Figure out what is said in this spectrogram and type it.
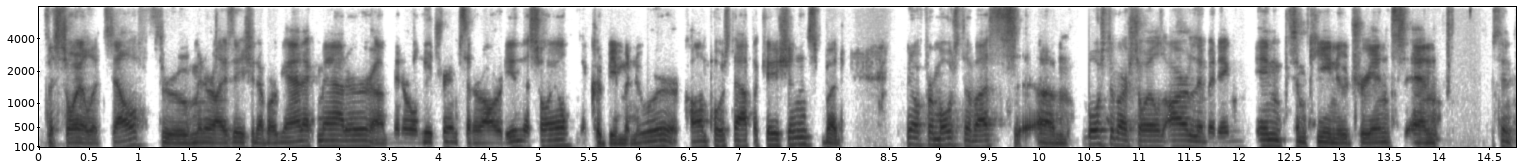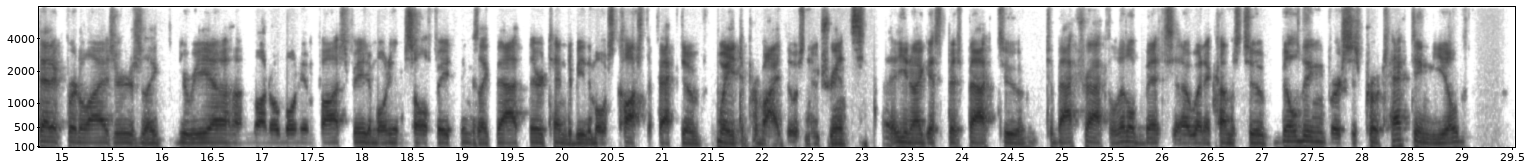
the soil itself through mineralization of organic matter, uh, mineral nutrients that are already in the soil. It could be manure or compost applications. But, you know, for most of us, um, most of our soils are limiting in some key nutrients. And synthetic fertilizers like urea, monoammonium phosphate, ammonium sulfate, things like that, they tend to be the most cost effective way to provide those nutrients. Uh, you know, I guess just back to to backtrack a little bit uh, when it comes to building versus protecting yield.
